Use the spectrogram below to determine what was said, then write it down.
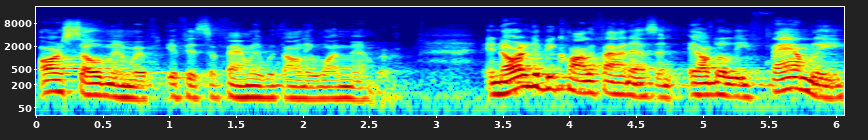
or sole member if it's a family with only one member. In order to be qualified as an elderly family,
